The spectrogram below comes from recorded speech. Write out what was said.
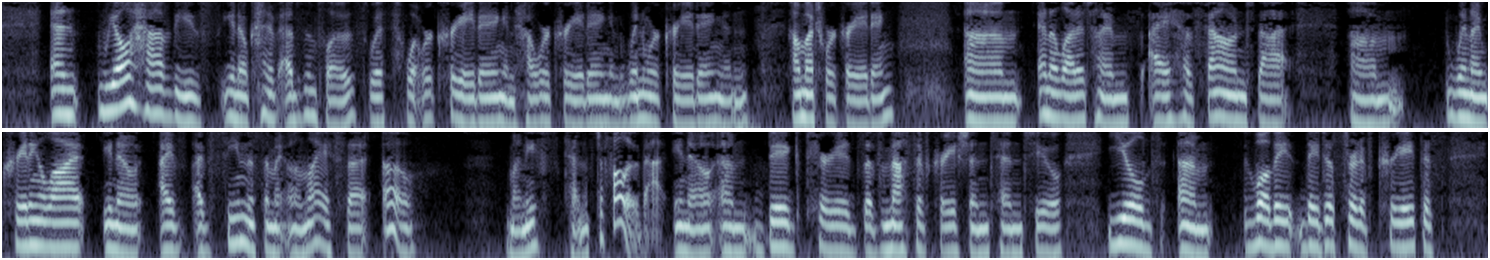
And we all have these, you know, kind of ebbs and flows with what we're creating and how we're creating and when we're creating and how much we're creating. Um, and a lot of times I have found that um, when I'm creating a lot, you know, I've I've seen this in my own life that oh, money f- tends to follow that. You know, um, big periods of massive creation tend to yield. Um, well, they they just sort of create this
